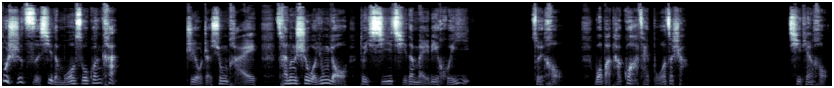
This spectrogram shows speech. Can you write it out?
不时仔细地摩挲观看。只有这胸牌，才能使我拥有对西岐的美丽回忆。最后，我把它挂在脖子上。七天后，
